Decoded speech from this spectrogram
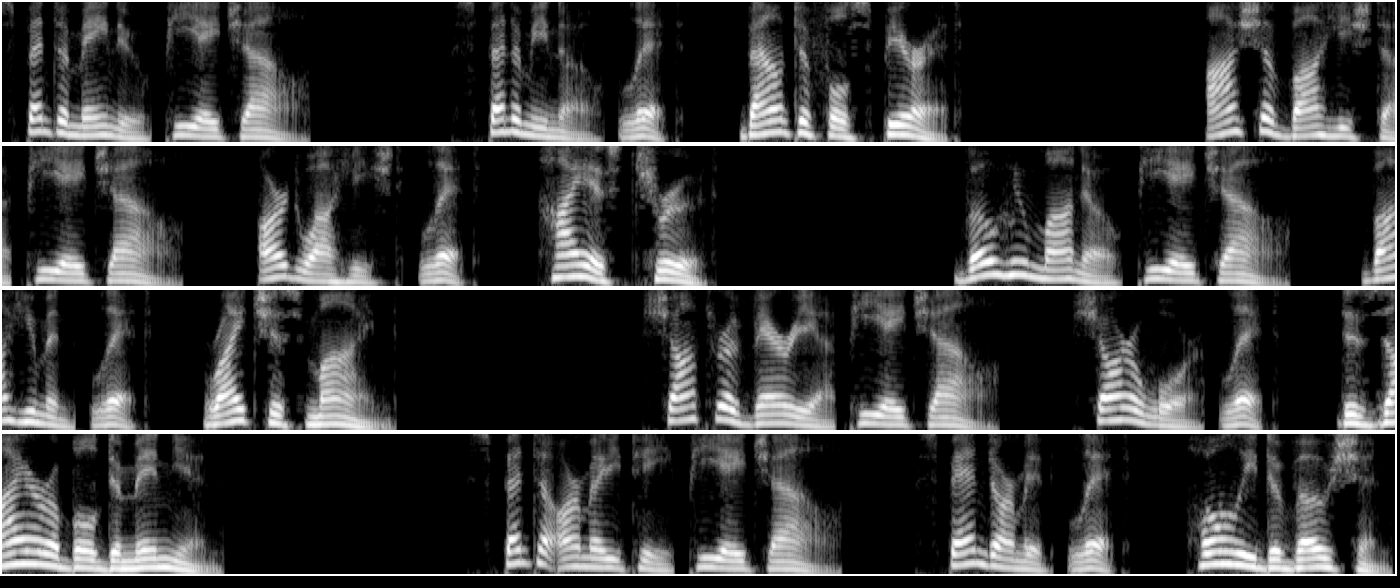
Spenta Mainyu PHL. Spentamino, lit. Bountiful Spirit. Asha Vahishta PHL. Ardwahisht, lit. Highest Truth. Vohu Mano PHL. Vahuman, lit. Righteous Mind. Shathra Varya PHL. Sharawar, lit. Desirable Dominion. Spenta Armaiti PHL. Spandarmad, lit. Holy Devotion.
